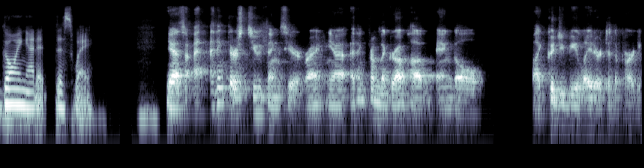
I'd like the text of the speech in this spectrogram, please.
going at it this way? Yeah, so I, I think there's two things here, right? Yeah, I think from the Grubhub angle, like could you be later to the party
